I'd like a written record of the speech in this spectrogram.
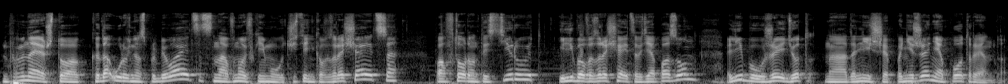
Напоминаю, что когда уровень у нас пробивается, цена вновь к нему частенько возвращается, повторно тестирует и либо возвращается в диапазон, либо уже идет на дальнейшее понижение по тренду.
